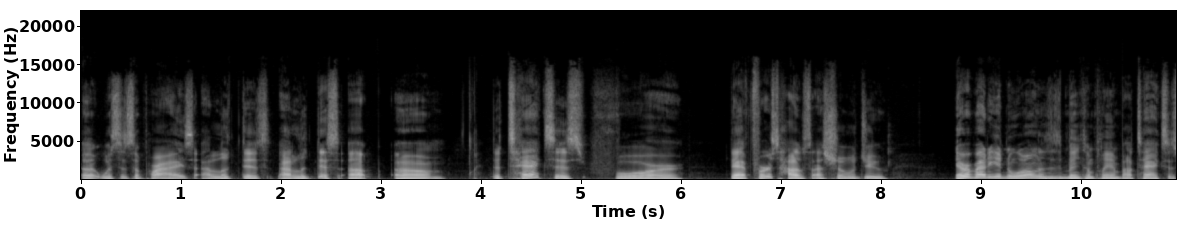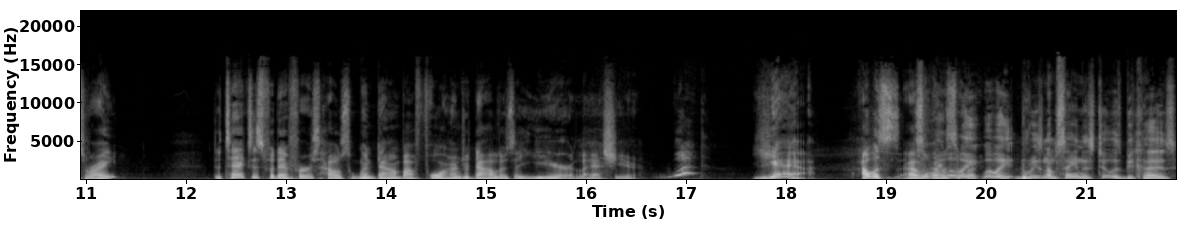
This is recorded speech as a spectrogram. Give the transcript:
a, uh, what's a surprise? I looked this I looked this up. Um, the taxes for that first house I showed you, everybody in New Orleans has been complaining about taxes, right? The taxes for that first house went down by four hundred dollars a year last year. what? Yeah, I was. I, So I wait, was wait, wait, wait, wait. The reason I'm saying this too is because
